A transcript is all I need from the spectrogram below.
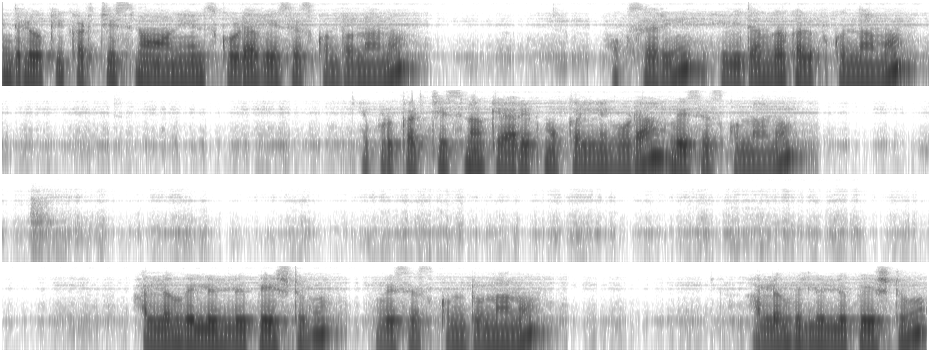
ఇందులోకి కట్ చేసిన ఆనియన్స్ కూడా వేసేసుకుంటున్నాను. ఒకసారి ఈ విధంగా కలుపుకుందాము. ఇప్పుడు కట్ చేసిన క్యారెట్ ముక్కల్ని కూడా వేసేసుకున్నాను. అల్లం వెల్లుల్లి పేస్ట్ వేసేసుకుంటున్నాను. అల్లం వెల్లుల్లి పేస్టు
